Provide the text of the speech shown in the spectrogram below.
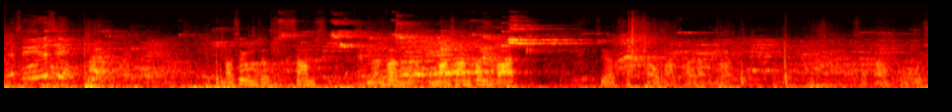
有事有事。白色五十三時兩分唔入，五廿三公板，之後十九犯規啦應該。十九冇錯。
